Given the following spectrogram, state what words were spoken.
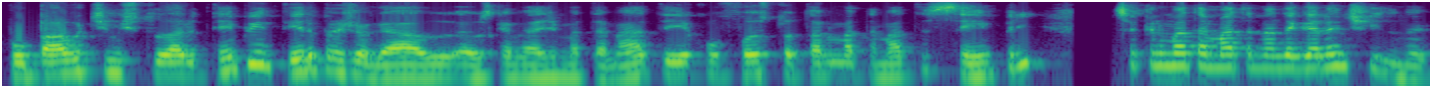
poupava o time titular o tempo inteiro para jogar os campeonatos de mata-mata, ia com força total no mata-mata sempre. Só que no mata-mata nada é garantido, né?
